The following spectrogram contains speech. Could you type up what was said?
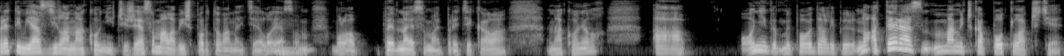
predtým jazdila na koni, čiže ja som mala vyšportované telo, ja som mhm. bola pevná, ja som aj pretekala na koňoch a oni mi povedali, no a teraz mamička potlačte.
